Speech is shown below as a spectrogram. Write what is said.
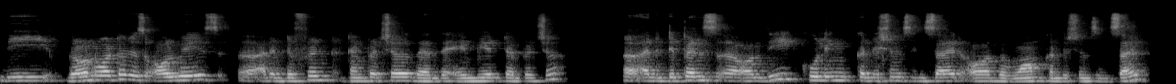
the groundwater is always uh, at a different temperature than the ambient temperature uh, and it depends uh, on the cooling conditions inside or the warm conditions inside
